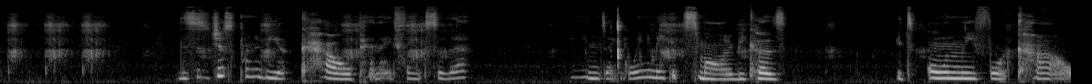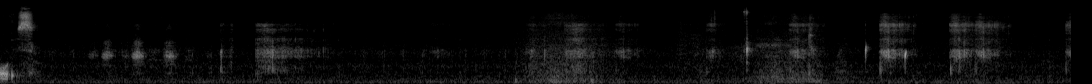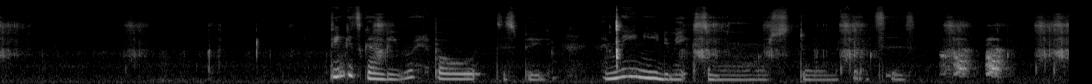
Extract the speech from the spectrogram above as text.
This is just going to be a cow pen, I think, so that means I'm going to make it smaller because it's only for cows. Think it's going to be right about this big. I may need to make some more stone fences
